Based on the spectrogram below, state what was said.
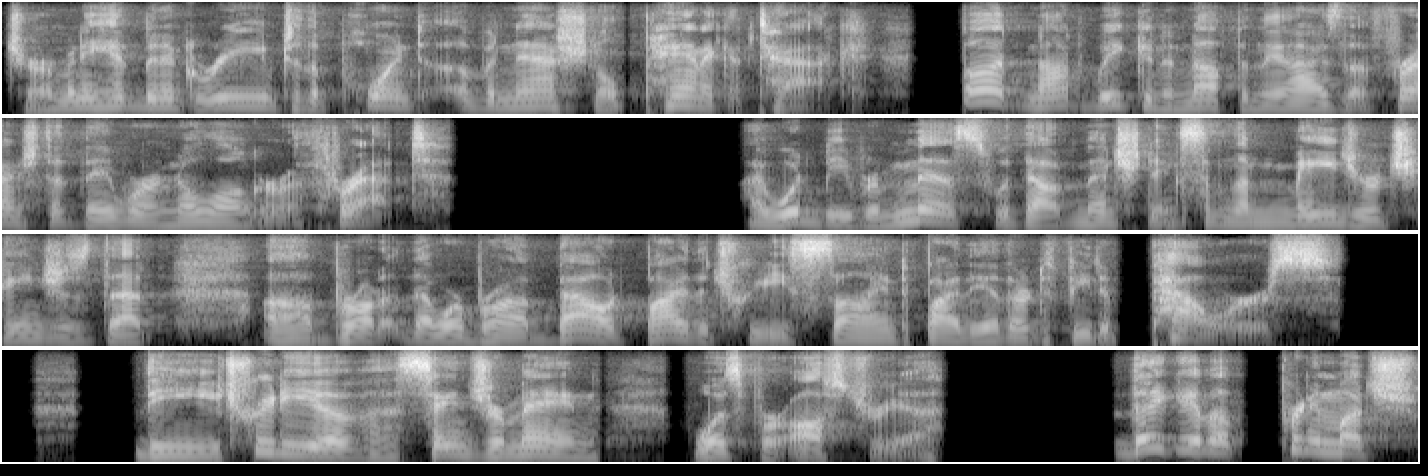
Germany had been aggrieved to the point of a national panic attack, but not weakened enough in the eyes of the French that they were no longer a threat. I would be remiss without mentioning some of the major changes that, uh, brought, that were brought about by the treaty signed by the other defeated powers. The Treaty of Saint Germain was for Austria. They gave up pretty much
